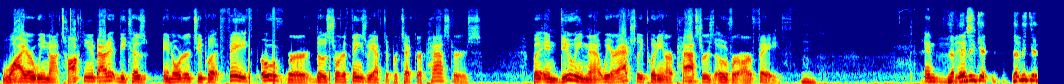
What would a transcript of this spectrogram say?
Why are we not talking about it? Because in order to put faith over those sort of things, we have to protect our pastors. But in doing that, we are actually putting our pastors over our faith. Hmm. And Let, let me get let me get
